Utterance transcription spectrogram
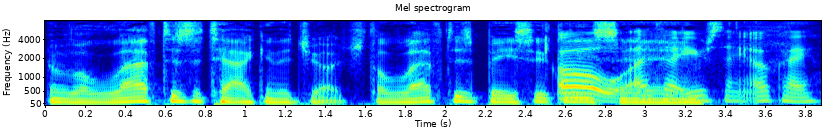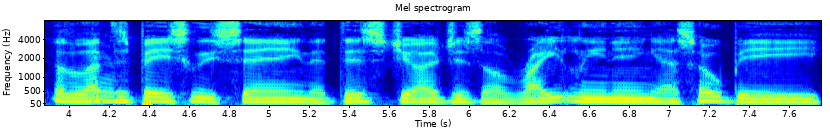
No, the left is attacking the judge. The left is basically Oh, saying. I thought you were saying okay. No, the left Mm. is basically saying that this judge is a right leaning SOB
